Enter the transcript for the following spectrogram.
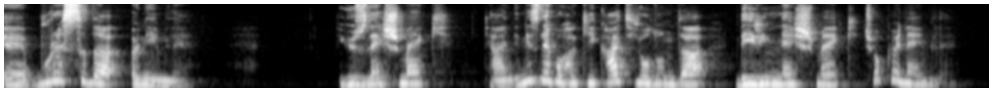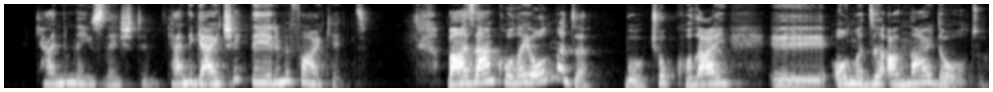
e, burası da önemli. Yüzleşmek, kendinizle bu hakikat yolunda derinleşmek çok önemli. Kendimle yüzleştim. Kendi gerçek değerimi fark ettim. Bazen kolay olmadı bu. Çok kolay e, olmadığı anlar da oldu.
